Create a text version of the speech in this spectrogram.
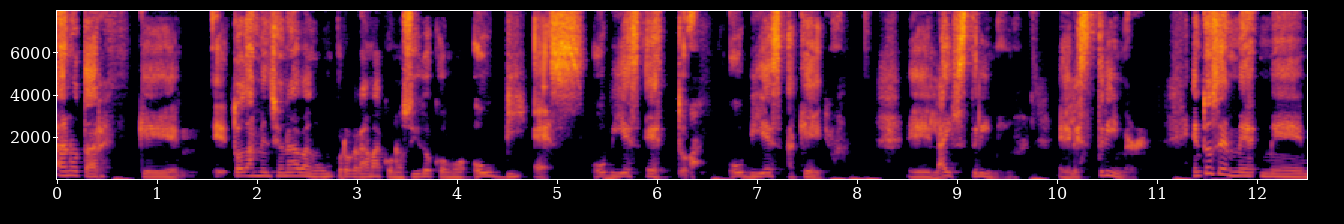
a notar que eh, todas mencionaban un programa conocido como OBS. OBS esto, OBS aquello, eh, live streaming, el streamer. Entonces me,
